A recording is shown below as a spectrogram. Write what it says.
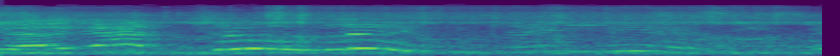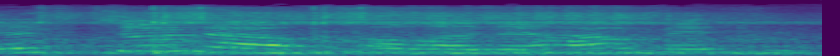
I got two legs right here. There's two now. Oh, then how many?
